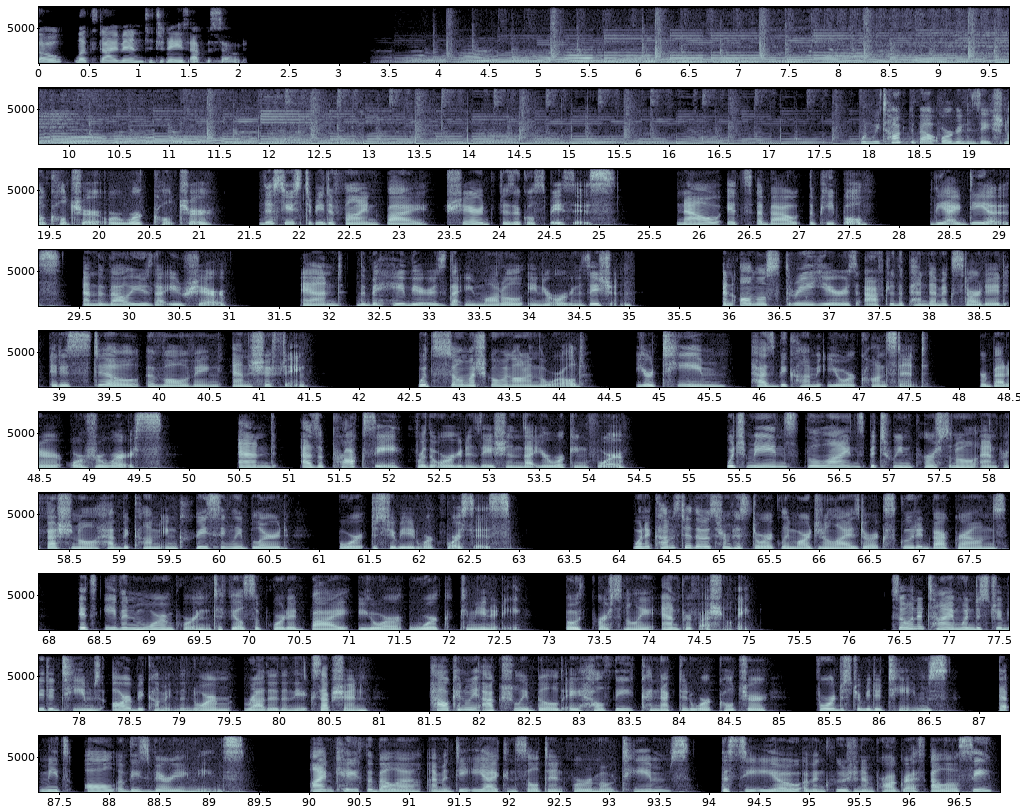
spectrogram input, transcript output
So let's dive into today's episode. When we talked about organizational culture or work culture, this used to be defined by shared physical spaces. Now it's about the people, the ideas, and the values that you share, and the behaviors that you model in your organization. And almost three years after the pandemic started, it is still evolving and shifting. With so much going on in the world, your team has become your constant for better or for worse, and as a proxy for the organization that you're working for. Which means the lines between personal and professional have become increasingly blurred for distributed workforces. When it comes to those from historically marginalized or excluded backgrounds, it's even more important to feel supported by your work community, both personally and professionally. So, in a time when distributed teams are becoming the norm rather than the exception, how can we actually build a healthy, connected work culture for distributed teams that meets all of these varying needs? I'm Kay Fabella. I'm a DEI consultant for remote teams, the CEO of Inclusion in Progress LLC,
